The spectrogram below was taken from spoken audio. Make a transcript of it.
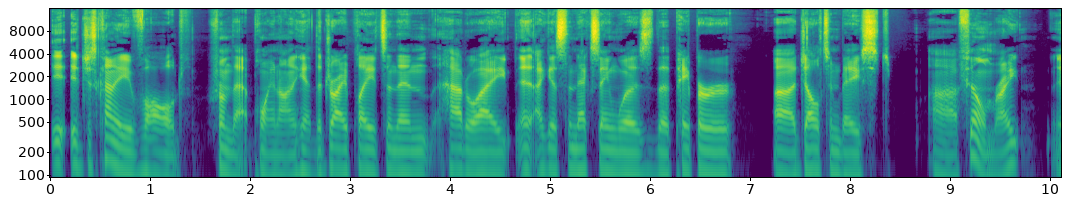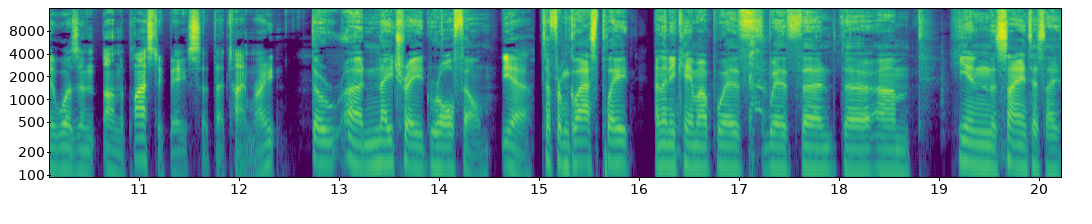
it, it just kind of evolved from that point on. He had the dry plates, and then how do I? eh, I guess the next thing was the paper uh, gelatin based uh, film, right? It wasn't on the plastic base at that time, right? The uh, nitrate roll film. Yeah. So from glass plate, and then he came up with with uh, the um, he and the scientist, I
